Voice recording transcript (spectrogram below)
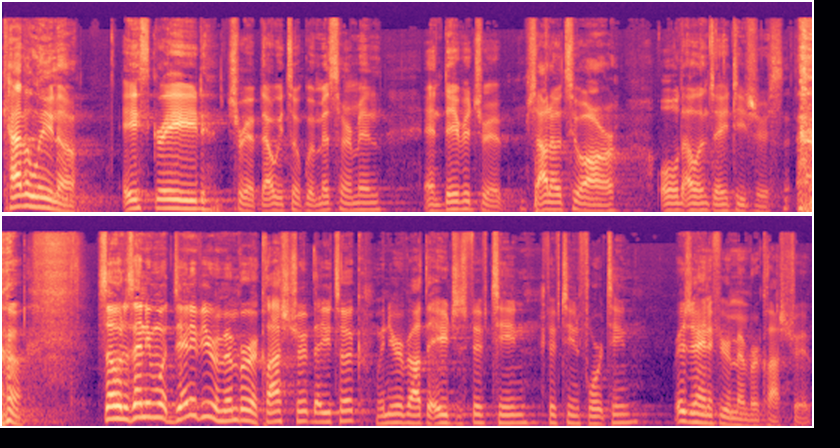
Catalina, eighth grade trip that we took with Miss Herman and David Tripp. Shout out to our old L&J teachers. so does anyone, do any of you remember a class trip that you took when you were about the ages 15, 15, 14? Raise your hand if you remember a class trip.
